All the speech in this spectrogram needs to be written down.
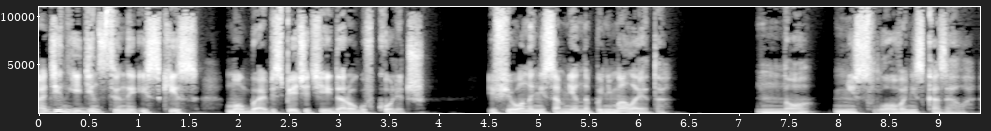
Один единственный эскиз мог бы обеспечить ей дорогу в колледж. И Фиона, несомненно, понимала это – но ни слова не сказала.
